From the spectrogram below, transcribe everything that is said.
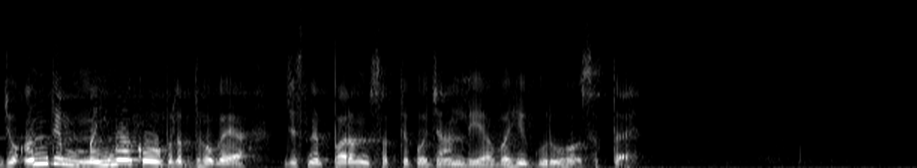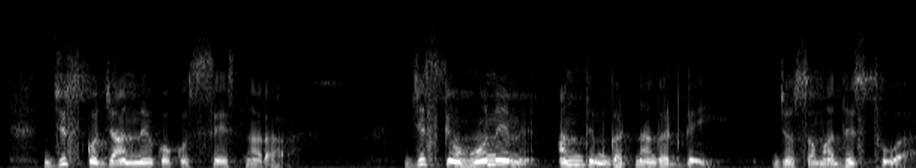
जो अंतिम महिमा को उपलब्ध हो गया, जिसने परम सत्य को जान लिया, वही गुरु हो सकता है। जिसको जानने को कुछ शेष ना रहा, जिसके होने में अंतिम घटना घट गई, जो समाधिस्थ हुआ,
